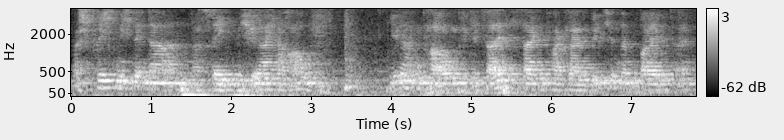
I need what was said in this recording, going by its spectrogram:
Was spricht mich denn da an? Was regt mich vielleicht auch auf? Jeder hat ein paar Augenblicke Zeit. Ich zeige ein paar kleine Bildchen dabei und ein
